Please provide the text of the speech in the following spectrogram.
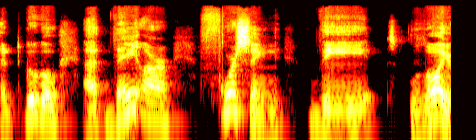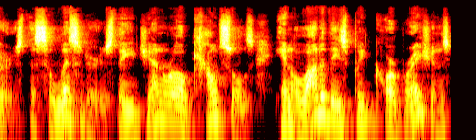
at Google. Uh, they are forcing the lawyers, the solicitors, the general counsels in a lot of these big corporations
